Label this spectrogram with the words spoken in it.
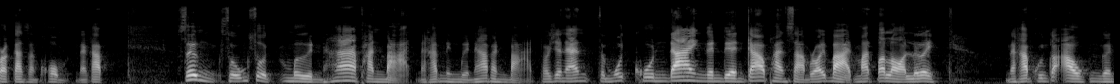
ประกันสังคมนะครับ ซึ่งสูงสุด 15,000 บาทนะครับ15,000 บาท เพราะฉะนั้นสมมุติคุณได้เงินเดือน 9,300 บาทมาตลอดเลยนะครับคุณก็เอาเงิน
